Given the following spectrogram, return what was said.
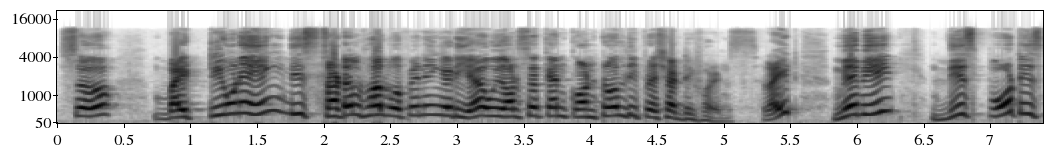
So, by tuning this throttle valve opening area we also can control the pressure difference right. Maybe this port is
